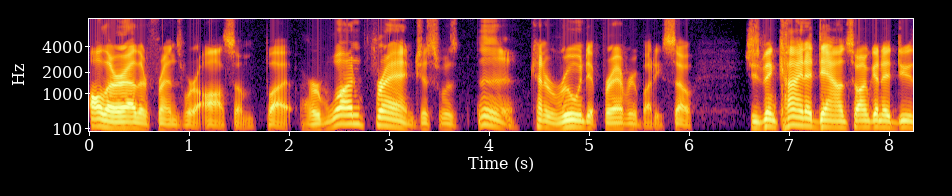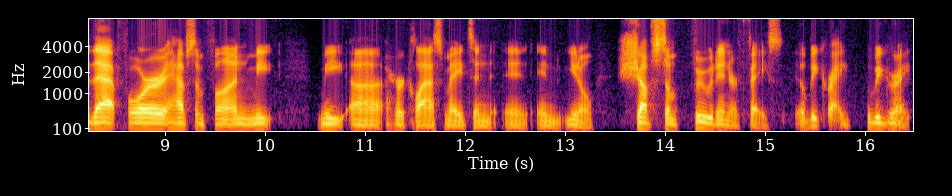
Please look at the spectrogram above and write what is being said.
All her other friends were awesome, but her one friend just was kind of ruined it for everybody. So she's been kind of down. So I'm going to do that for her, have some fun, meet meet uh, her classmates, and, and and you know, shove some food in her face. It'll be great. It'll be great.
